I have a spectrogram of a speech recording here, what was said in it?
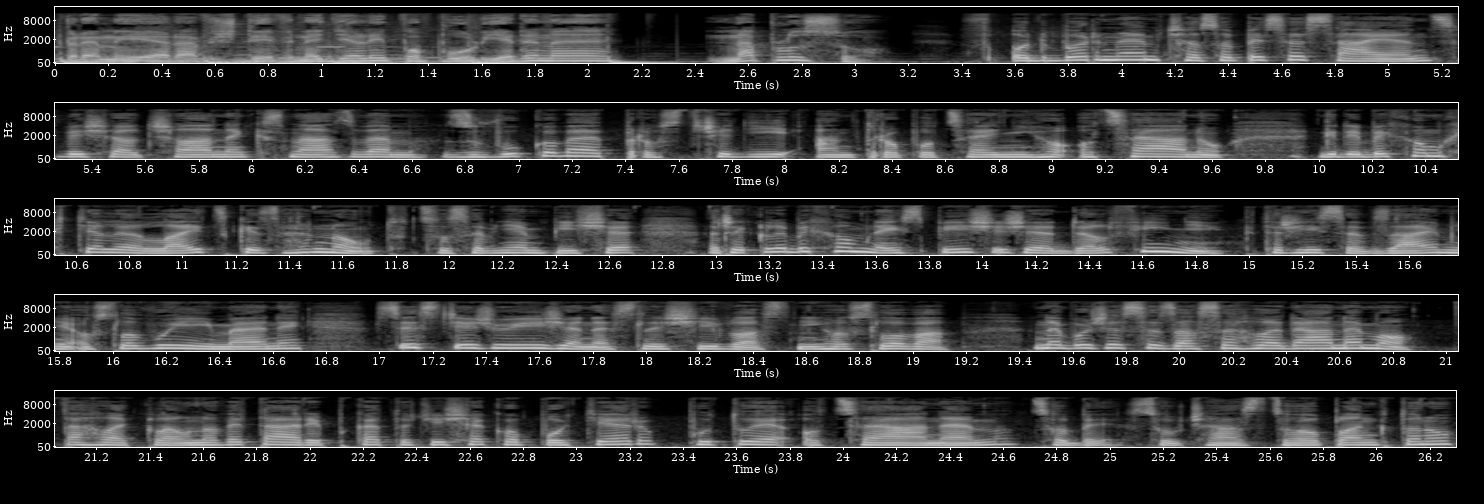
Premiéra vždy v neděli po půl jedné Na plusu. V odborném časopise Science vyšel článek s názvem Zvukové prostředí antropocénního oceánu. Kdybychom chtěli laicky zhrnout, co se v něm píše, řekli bychom nejspíš, že delfíni, kteří se vzájemně oslovují jmény, si stěžují, že neslyší vlastního slova. Nebo že se zase hledá Nemo. Tahle klaunovitá rybka totiž jako potěr putuje oceánem, co by součást zooplanktonu,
